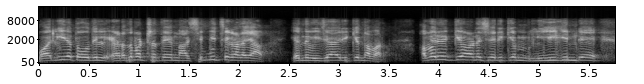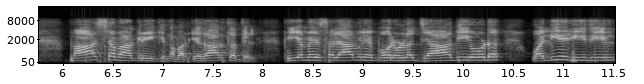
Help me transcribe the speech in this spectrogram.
വലിയ തോതിൽ ഇടതുപക്ഷത്തെ നശിപ്പിച്ച് കളയാം എന്ന് വിചാരിക്കുന്നവർ. അവരൊക്കെയാണ് ശരിക്കും ലീഗിന്റെ നാശം ആഗ്രഹിക്കുന്നവർ. യഥാർത്ഥത്തിൽ പി എം എ സലാമിനെ പോലുള്ള ജാതിയോട് വലിയ രീതിയിൽ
